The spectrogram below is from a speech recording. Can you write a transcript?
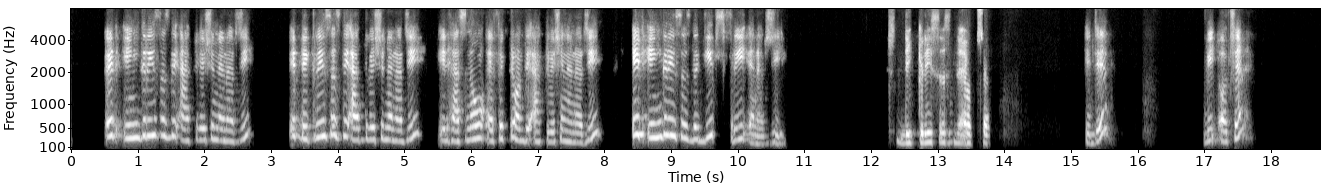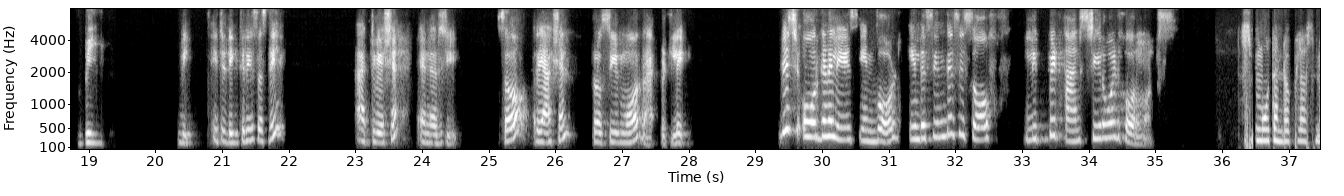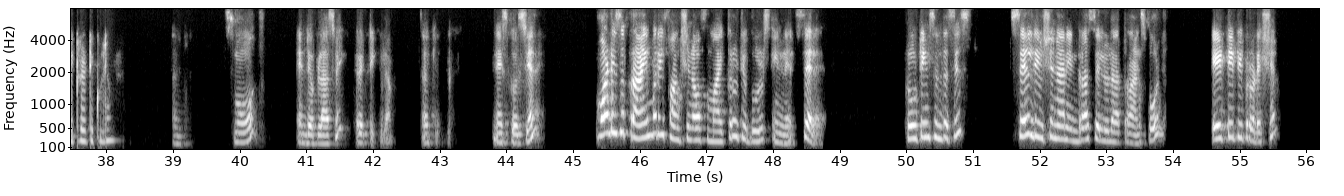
It increases the activation energy. It decreases the activation energy. It has no effect on the activation energy. It increases the Gibbs free energy. Decreases the option. It is B option. B. B. It decreases the activation energy. So reaction proceed more rapidly. Which organelle is involved in the synthesis of lipid and steroid hormones? Smooth endoplasmic reticulum. Smooth endoplasmic reticulum. Okay. Next question. What is the primary function of microtubules in a cell? Protein synthesis, cell division and intracellular transport, ATP production,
